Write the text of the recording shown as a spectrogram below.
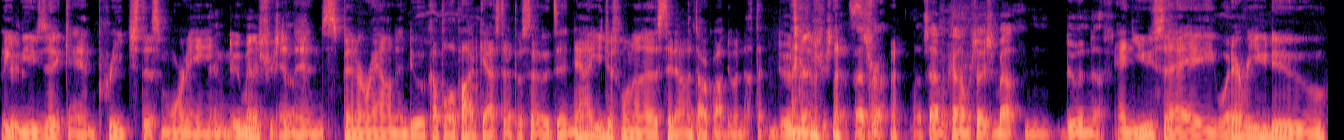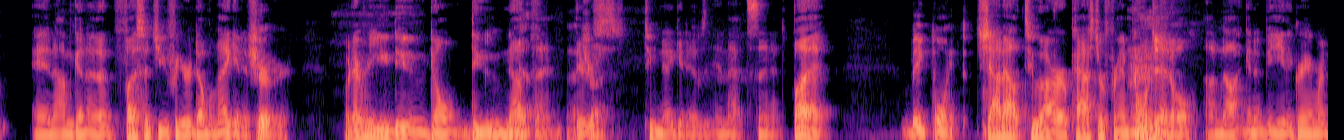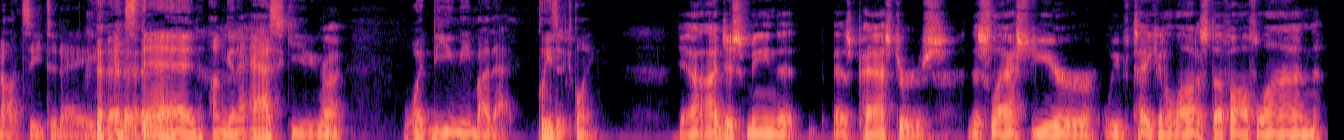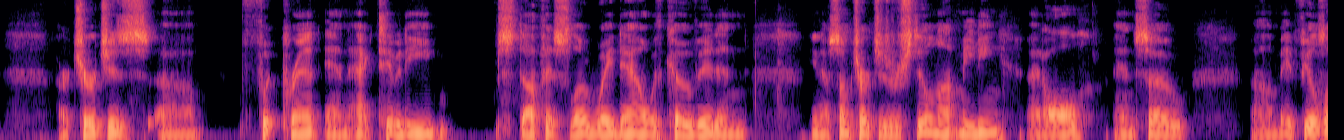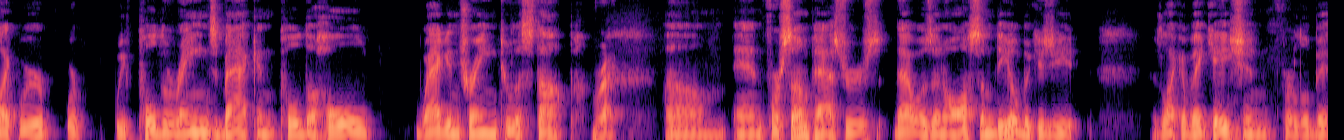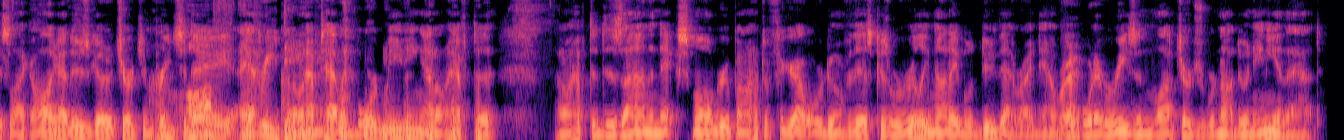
lead do, music and preach this morning and do ministry stuff. and then spin around and do a couple of podcast episodes. And now you just want to sit down and talk about doing nothing. Doing ministry stuff. That's right. Let's have a conversation about doing nothing. And you say whatever you do and i'm gonna fuss at you for your double negative sure. here whatever you do, don't do, nothing. There's right. two negatives in that sentence. But big point. Shout out to our pastor friend Paul Jettle. I'm not going to be the grammar Nazi today. Instead, I'm going to ask you, right. what do you mean by that? Please explain. Yeah, I just mean that as pastors, this last year, we've taken a lot of stuff offline. Our church's uh, footprint and activity stuff has slowed way down with COVID, and you know some churches are still not meeting at all, and so um, it feels like we're we're we've pulled the reins back and pulled the whole wagon train to a stop. Right. Um, and for some pastors, that was an awesome deal because you it's like a vacation for a little bit. It's like all I gotta do is go to church and preach I'm today. Every day. I don't have to have a board meeting. I don't have to I don't have to design the next small group. I don't have to figure out what we're doing for this because we're really not able to do that right now right. for whatever reason. A lot of churches were not doing any of that.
